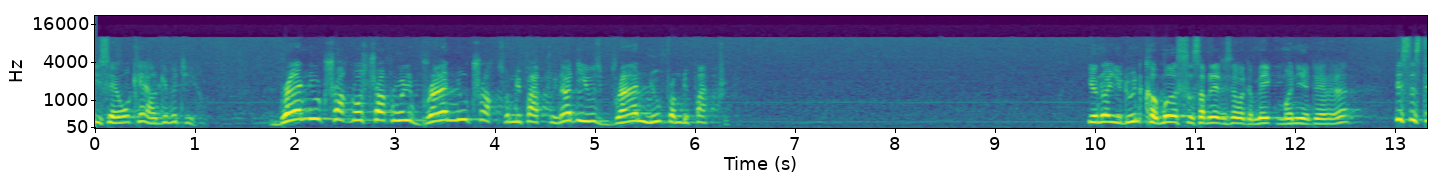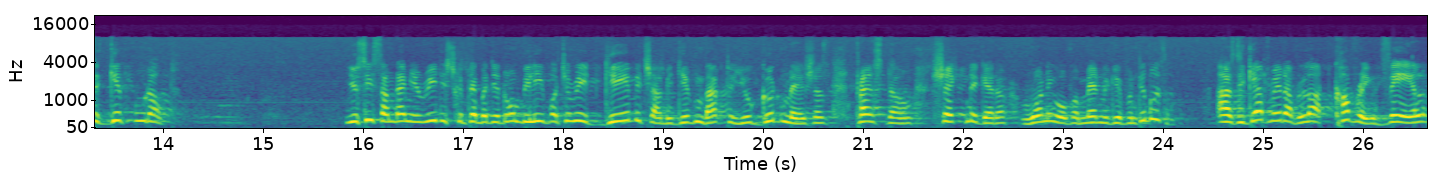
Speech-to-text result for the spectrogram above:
He said, okay, I'll give it to you. Brand new truck, those trucks really brand new trucks from the factory, not used, brand new from the factory. You know, you're doing commercials, somebody say, well, to make money. And da, This is to give food out. You see, sometimes you read the scripture, but you don't believe what you read. Give, it shall be given back to you. Good measures, pressed down, shaken together, running over, men will give unto bosom. As they get rid of lot, covering, veil,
